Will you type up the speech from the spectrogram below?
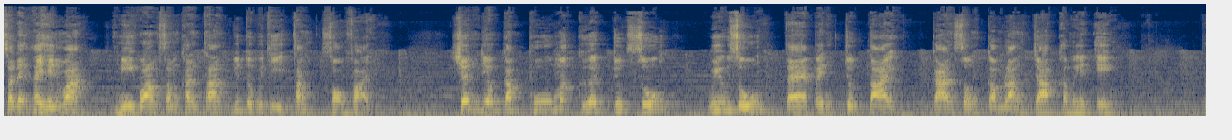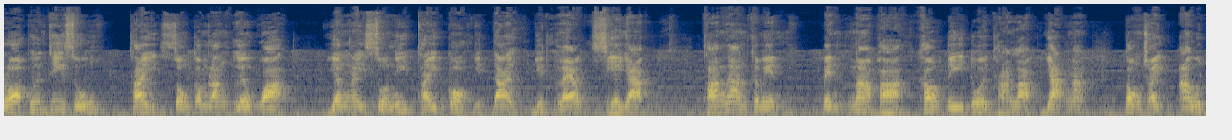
แสดงให้เห็นว่ามีความสำคัญทางยุทธวิธีทั้งสองฝ่าย เช่นเดียวกับภูมะเขือจุดสูง วิวสูง แต่เป็นจุดตายการส่งกำลังจากเขมรเอง เพราะพื้นที่สูงไทยส่งกำลังเร็วกว่า ยังไงส่วนนี้ไทยก็ยึดได้ยึดแล้วเสียยาก ทางด้านเขมรเป็นหน้าผาเข้าตีด้วยฐานลาบยากมาก ต้องใช้อาวุธ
